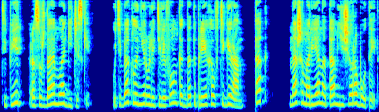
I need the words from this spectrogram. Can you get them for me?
Теперь рассуждаем логически. У тебя клонировали телефон, когда ты приехал в Тегеран, так? Наша Марьяна там еще работает.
